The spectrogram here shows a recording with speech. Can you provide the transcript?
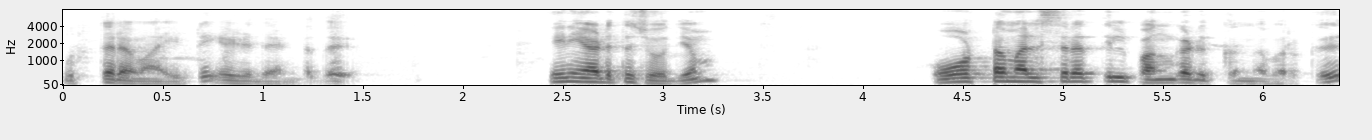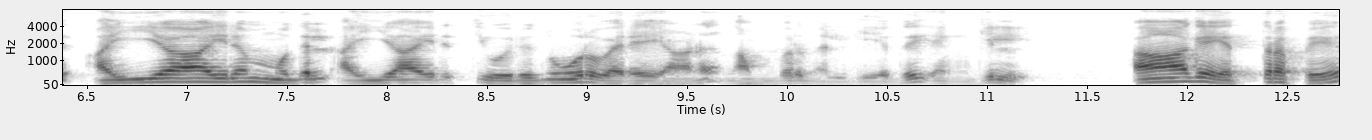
ഉത്തരമായിട്ട് എഴുതേണ്ടത്. ഇനി അടുത്ത ചോദ്യം. ഓട്ട മത്സരത്തിൽ പങ്കെടുക്കുന്നവർക്ക് അയ്യായിരം മുതൽ അയ്യായിരത്തി ഒരുന്നൂറ് വരെയാണ് നമ്പർ നൽകിയത് എങ്കിൽ ആകെ എത്ര പേർ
